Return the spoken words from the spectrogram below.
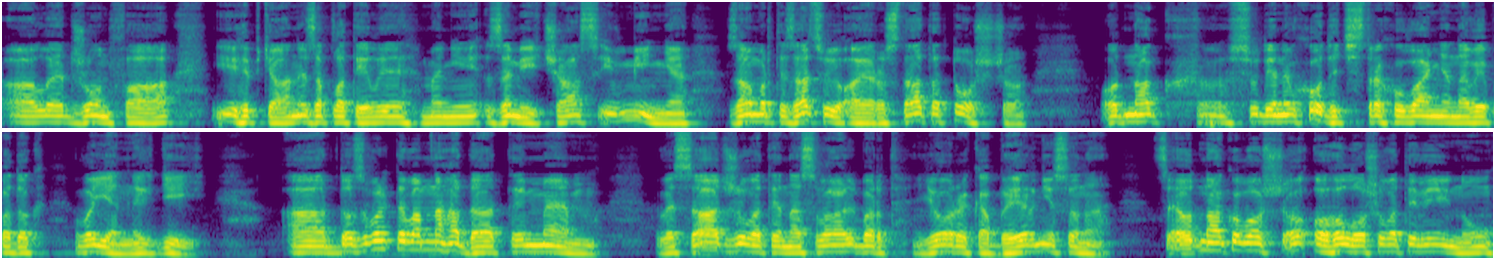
але Джон Фа і єгиптяни заплатили мені за мій час і вміння, за амортизацію аеростата тощо. Однак е, сюди не входить страхування на випадок воєнних дій. А дозвольте вам нагадати, мем, висаджувати на Свальбард Йорика Бирнісона це однаково, що оголошувати війну.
